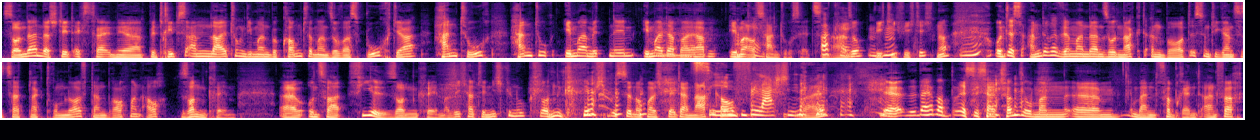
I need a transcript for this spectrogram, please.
Sondern, das steht extra in der Betriebsanleitung, die man bekommt, wenn man sowas bucht, ja, Handtuch. Handtuch immer mitnehmen, immer ah, dabei haben, immer okay. aufs Handtuch setzen. Okay. Also, mhm. wichtig, wichtig. Ne? Mhm. Und das andere, wenn man dann so nackt an Bord ist und die ganze Zeit nackt rumläuft, dann braucht man auch Sonnencreme. Äh, und zwar viel Sonnencreme. Also ich hatte nicht genug Sonnencreme. Ich musste noch mal später nachkaufen. Zehn Flaschen. Weil, äh, aber es ist halt schon so, man, ähm, man verbrennt einfach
